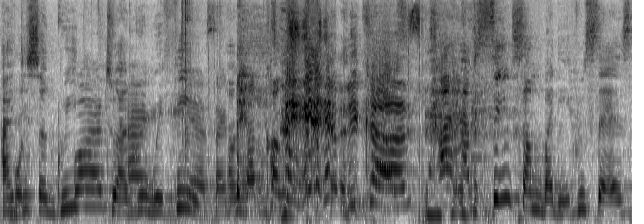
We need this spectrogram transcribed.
I But disagree But to agree I- with you yes, on that concept. because I have seen somebody who says,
